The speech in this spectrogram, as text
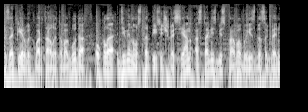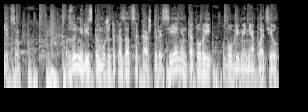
За первый квартал этого года около 90 тысяч россиян остались без права выезда за границу. В зоне риска может оказаться каждый россиянин, который вовремя не оплатил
